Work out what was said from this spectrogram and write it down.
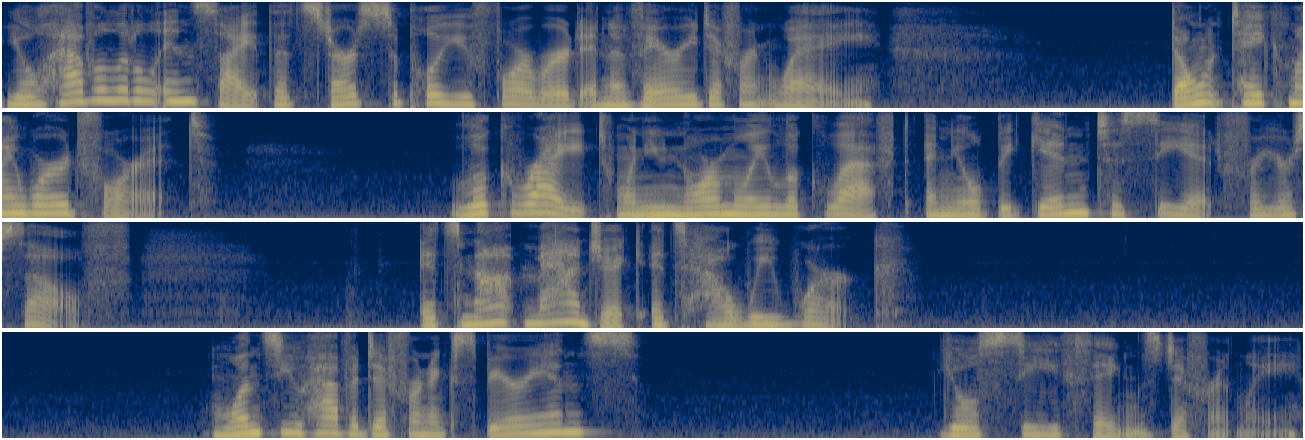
you'll have a little insight that starts to pull you forward in a very different way. Don't take my word for it. Look right when you normally look left, and you'll begin to see it for yourself. It's not magic, it's how we work. Once you have a different experience, you'll see things differently.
